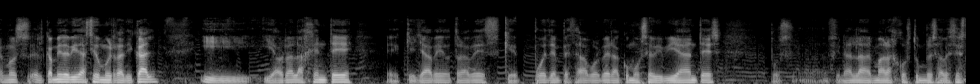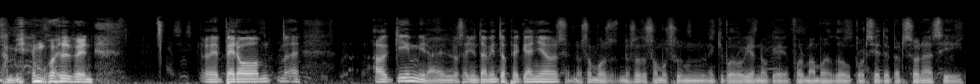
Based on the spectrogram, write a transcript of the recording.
hemos, el cambio de vida ha sido muy radical y, y ahora la gente que ya ve otra vez que puede empezar a volver a cómo se vivía antes, pues al final las malas costumbres a veces también vuelven. Pero aquí, mira, en los ayuntamientos pequeños, no somos, nosotros somos un equipo de gobierno que formamos por siete personas y,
